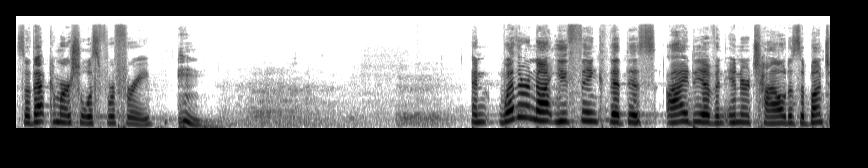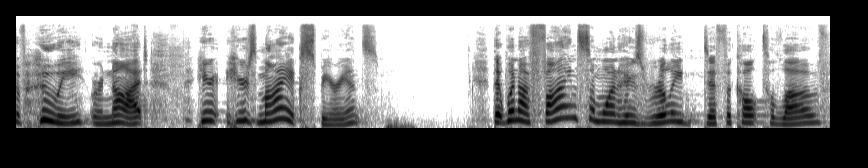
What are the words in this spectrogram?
So, that commercial was for free. And whether or not you think that this idea of an inner child is a bunch of hooey or not, here, here's my experience that when I find someone who's really difficult to love,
